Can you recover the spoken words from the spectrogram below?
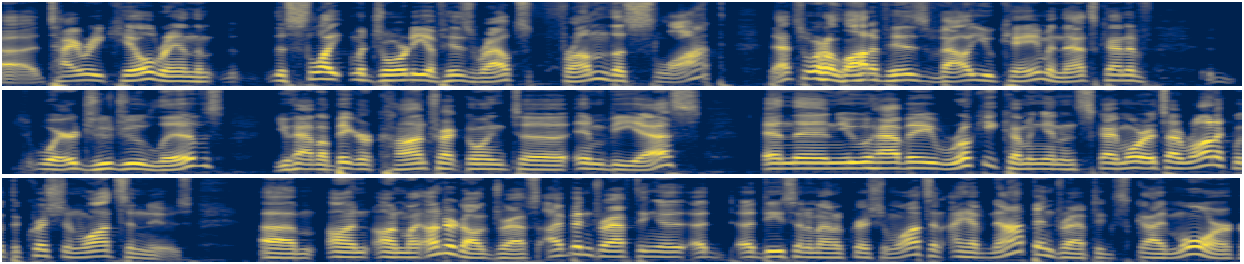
Uh, Tyreek Hill ran the the slight majority of his routes from the slot. That's where a lot of his value came, and that's kind of where Juju lives. You have a bigger contract going to MVS, and then you have a rookie coming in in Skyy Moore. It's ironic with the Christian Watson news. Um, on on my underdog drafts, I've been drafting a, a, a decent amount of Christian Watson. I have not been drafting Skyy Moore,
